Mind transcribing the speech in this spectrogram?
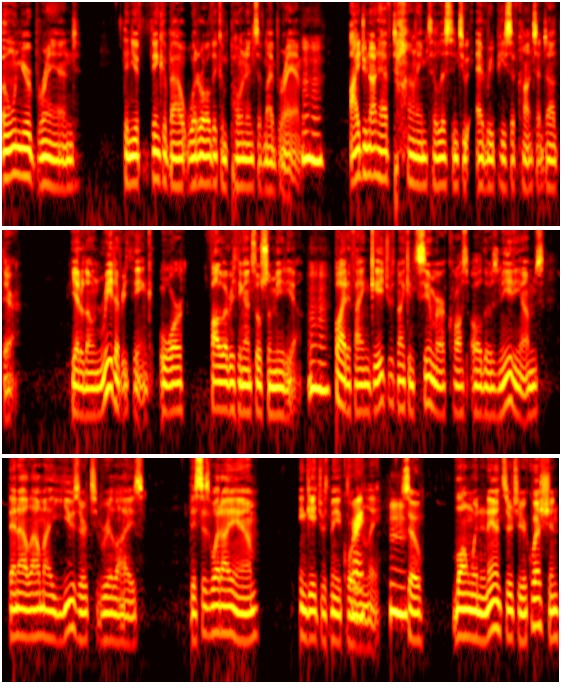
own your brand, then you have to think about what are all the components of my brand. Mm-hmm. I do not have time to listen to every piece of content out there, yet alone read everything or follow everything on social media. Mm-hmm. But if I engage with my consumer across all those mediums, then I allow my user to realize this is what I am, engage with me accordingly. Hmm. So, long winded answer to your question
